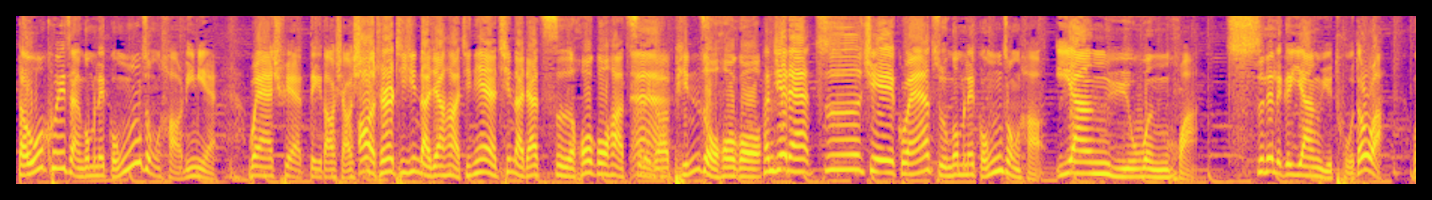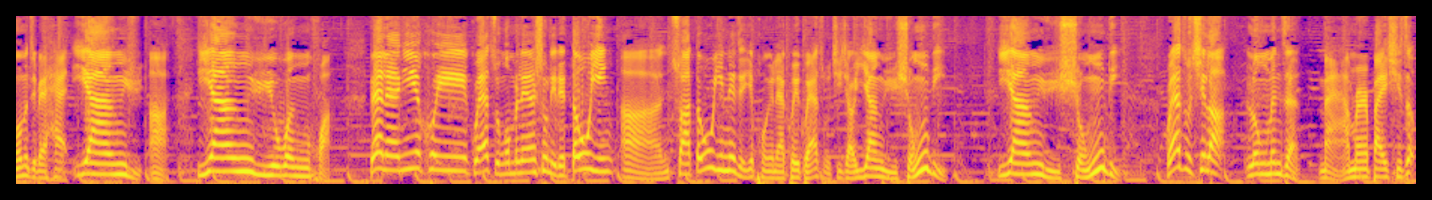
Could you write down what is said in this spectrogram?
都可以在我们的公众号里面完全得到消息。哦，这儿提醒大家哈，今天请大家吃火锅哈，吃那个拼做火锅，很简单，直接关注我们的公众号“洋芋文化”，吃的那个洋芋土豆啊，我们这边喊洋芋啊，洋芋文化。当然呢，你也可以关注我们两兄弟的抖音啊，刷抖音的这些朋友呢，可以关注起叫洋芋兄弟，洋芋兄弟，关注起了，龙门阵慢慢摆起走。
